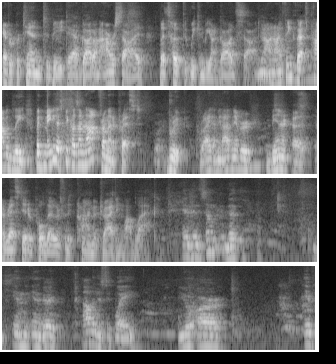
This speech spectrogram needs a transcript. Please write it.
ever pretend to be to have God on our side. Let's hope that we can be on God's side. And I, and I think that's probably, but maybe that's because I'm not from an oppressed Right. group, right? I mean, I've never been uh, arrested or pulled over for the crime of driving while black. And in some, the- in, in a very Calvinistic way, you are, if,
